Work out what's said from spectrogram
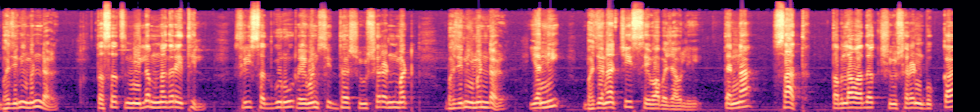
भजनी मंडळ तसंच नीलमनगर येथील श्री सद्गुरू रेवणसिद्ध शिवशरण मठ भजनी मंडळ यांनी भजनाची सेवा बजावली त्यांना साथ तबलावादक शिवशरण बुक्का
